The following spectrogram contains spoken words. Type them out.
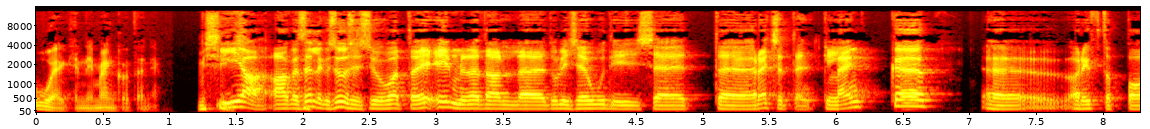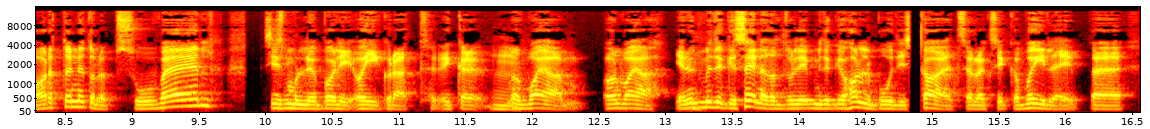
uue Geni mängud, on ju jaa, aga sellega seoses ju vaata, eelmine nädal äh, tuli see uudis, et äh, Ratchet and Clank äh,. Arif Tapart on ju, tuleb suvel, siis mul juba oli, oi kurat, ikka mm. on vaja, on vaja ja nüüd muidugi see nädal tuli muidugi halb uudis ka, et see oleks ikka võileib äh,.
